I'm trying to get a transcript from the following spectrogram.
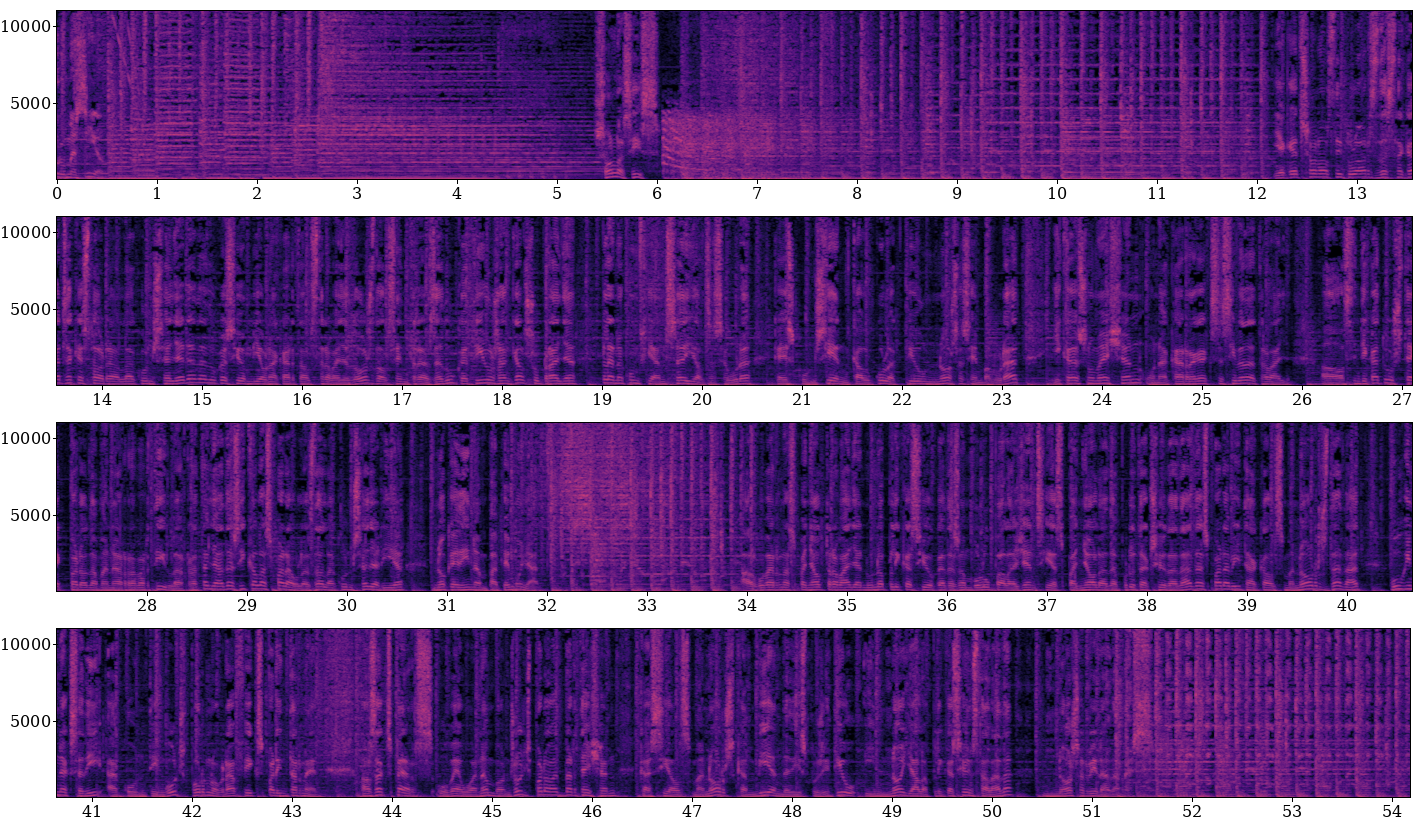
Informació. Són les 6. I aquests són els titulars destacats a aquesta hora. La consellera d'Educació envia una carta als treballadors dels centres educatius en què els subratlla plena confiança i els assegura que és conscient que el col·lectiu no se sent valorat i que assumeixen una càrrega excessiva de treball. El sindicat Ustec, però, demana revertir les retallades i que les paraules de la conselleria no quedin en paper mullat. El govern espanyol treballa en una aplicació que desenvolupa l'Agència Espanyola de Protecció de Dades per evitar que els menors d'edat puguin accedir a continguts pornogràfics per internet. Els experts ho veuen amb bons ulls, però adverteixen que si els menors canvien de dispositiu i no hi ha l'aplicació instal·lada, no servirà de res.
